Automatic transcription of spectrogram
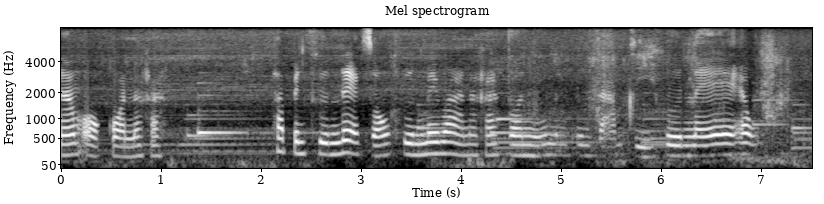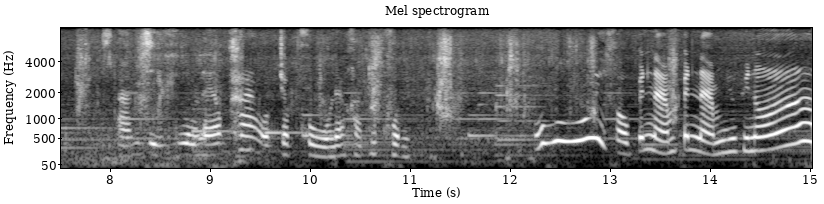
น้ำออกก่อนนะคะ ถ้าเป็นคืนแรกสองคืนไม่ว่านะคะ ตอนนี้มันเป็นสามสี่คืนแล้วสามสี่คืนแล้วข้าวจะผูแล้วค่ะทุกคน โอ้ยเขาเป็นน้ำเป็นน้ำอยู่พี่น้อง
